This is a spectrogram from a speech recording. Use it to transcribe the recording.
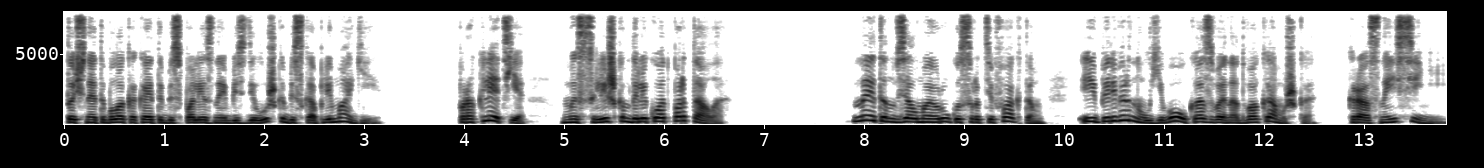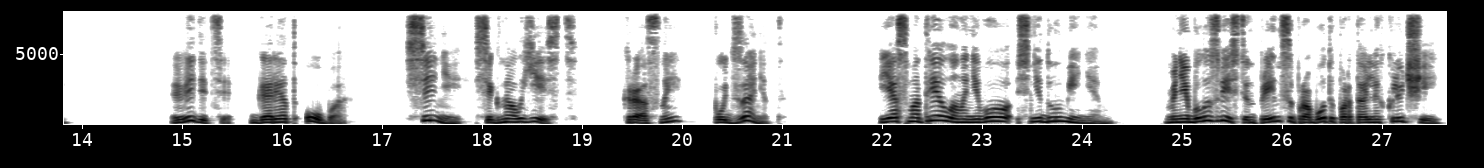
точно это была какая-то бесполезная безделушка без капли магии. Проклятье! Мы слишком далеко от портала. Нейтон взял мою руку с артефактом и перевернул его, указывая на два камушка — красный и синий. Видите, горят оба. Синий — сигнал есть. Красный — путь занят. Я смотрела на него с недоумением. Мне был известен принцип работы портальных ключей,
